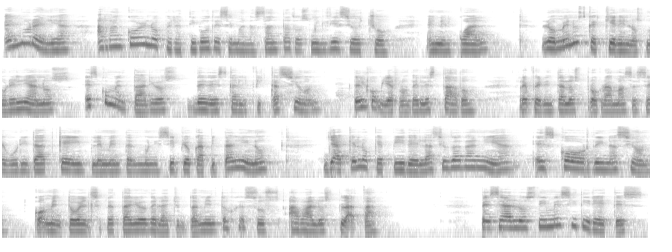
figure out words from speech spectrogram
En Morelia arrancó el operativo de Semana Santa 2018, en el cual lo menos que quieren los morelianos es comentarios de descalificación del gobierno del Estado referente a los programas de seguridad que implementa el municipio capitalino, ya que lo que pide la ciudadanía es coordinación, comentó el secretario del Ayuntamiento Jesús Avalos Plata. Pese a los dimes y diretes,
